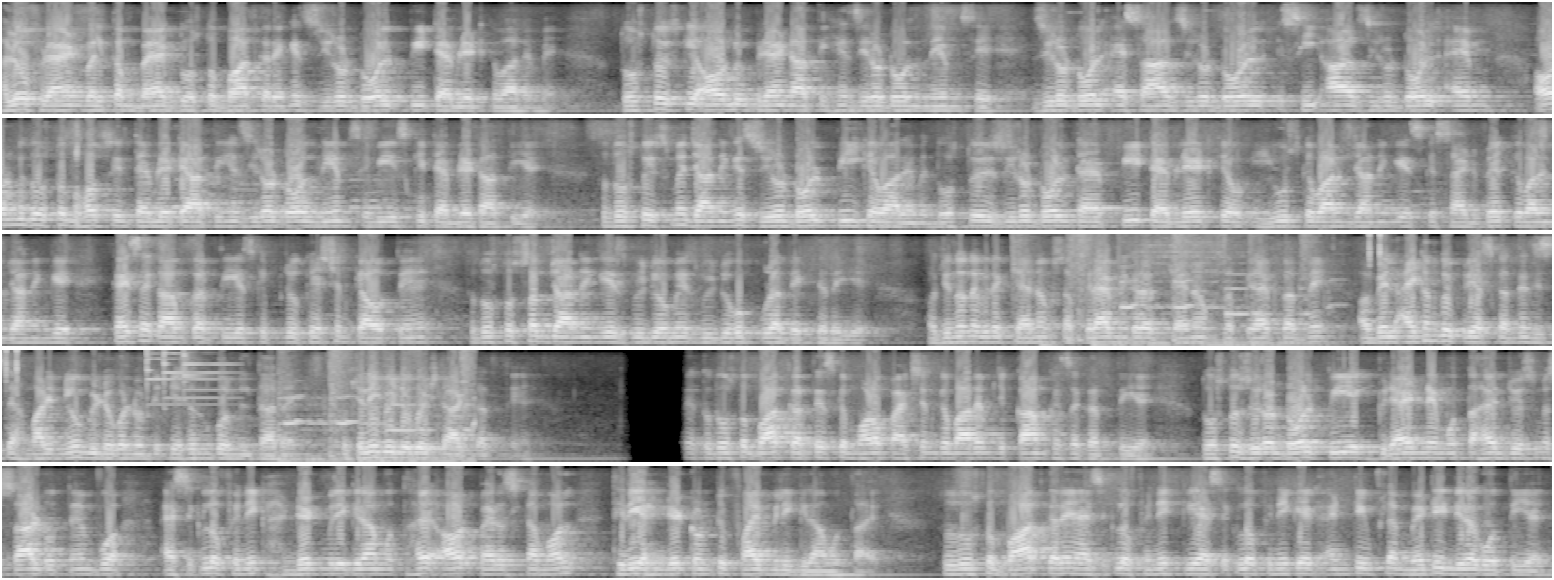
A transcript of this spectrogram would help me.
Hello friend welcome back दोस्तों, बात करेंगे ज़ीरो डोल पी टैबलेट के बारे में। दोस्तों, इसकी और भी ब्रांड आती हैं ज़ीरो डोल नेम से। ज़ीरो डोल S R Zerodol C R Zerodol M और भी दोस्तों, बहुत सी टैबलेटें आती हैं। ज़ीरो डोल नेम से भी इसकी टैबलेट आती है। तो दोस्तों, इसमें जानेंगे ज़ीरो डोल पी के बारे में। दोस्तों ज़ीरो डोल पी टैबलेट के यूज़ के बारे में जानेंगे, इसके साइड इफ़ेक्ट के बारे में जानेंगे, कैसे काम करती है, इसके प्रिकॉशन क्या होते हैं। तो दोस्तों, सब जानेंगे इस वीडियो में। इस वीडियो को पूरा देखते रहिए। और जिन्होंने अभी तक चैनल को सब्सक्राइब नहीं करा, चैनल को सब्सक्राइब कर दें और बेल आइकन को प्रेस कर दें जिससे हमारी न्यू वीडियो का नोटिफिकेशन को मिलता रहे। तो चलिए वीडियो को स्टार्ट करते हैं। तो दोस्तों, बात करते हैं इसके मॉड ऑफ़ एक्शन के बारे में काम कैसे करती है। दोस्तों जीरोडोल पी एक ब्रांड नेम होता है, जो इसमें साल्ट होते हैं, वो एसिक्लोफेनिक 100 मिलीग्राम होता है और पैरासीटामोल 325 मिलीग्राम होता है। तो दोस्तों, बात करें एसिक्लोफेनिक की एसिक्लोफेनिक एक एंटी इंफ्लेमेटरी ड्रग होती है।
